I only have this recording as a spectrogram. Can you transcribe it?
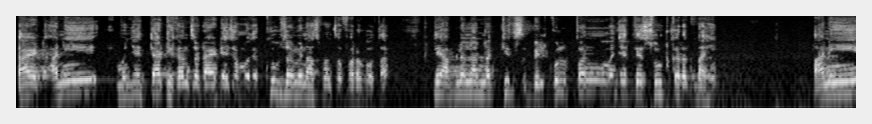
डाएट आणि म्हणजे त्या ठिकाणचं डाएट याच्यामध्ये खूप जमीन आसमानचा फरक होता. ते आपल्याला नक्कीच बिलकुल पण म्हणजे ते सूट करत नाही. आणि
